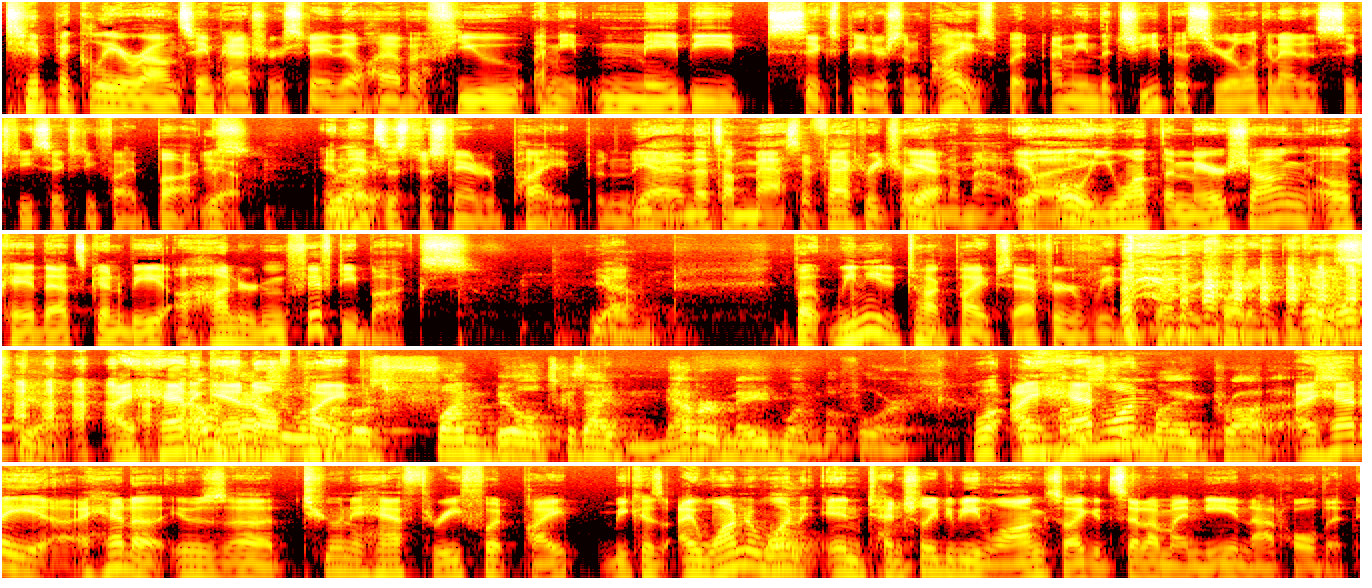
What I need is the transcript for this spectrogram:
typically around St. Patrick's Day they'll have a few I mean maybe six Peterson pipes but I mean the cheapest you're looking at is 60 65 bucks. Yeah. And Right. that's just a standard pipe and Yeah, and that's a massive factory churn yeah. amount. Yeah, oh, like- oh, you want the Meerschaum? Okay, that's going to be 150 bucks. yeah. But we need to talk pipes after we get done recording Oh, because heck yeah. I had a That was actually Gandalf one of pipe. my most fun builds because I'd never made one before. Well, I And had one. Of my products. I had a, I had a, it was a two and a half, three foot pipe because I wanted one intentionally to be long so I could sit on my knee and not hold it.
